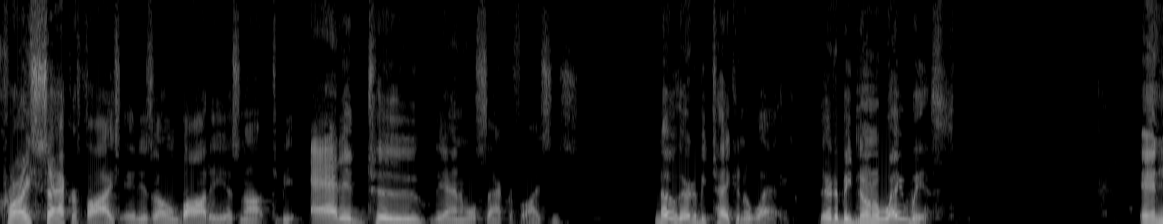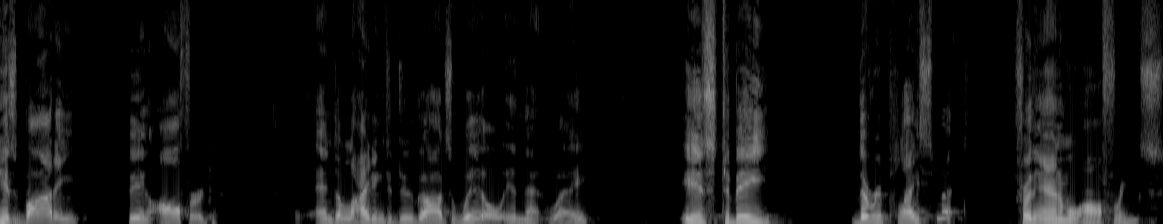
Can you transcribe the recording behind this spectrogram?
Christ's sacrifice in his own body is not to be added to the animal sacrifices. No, they're to be taken away. They're to be done away with. And his body being offered and delighting to do God's will in that way is to be the replacement for the animal offerings.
